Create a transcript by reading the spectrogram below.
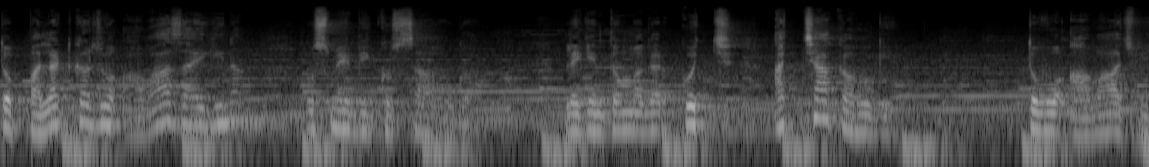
तो पलट कर जो आवाज़ आएगी ना, उसमें भी गुस्सा होगा। लेकिन तुम अगर कुछ अच्छा कहोगी तो वो आवाज़ भी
